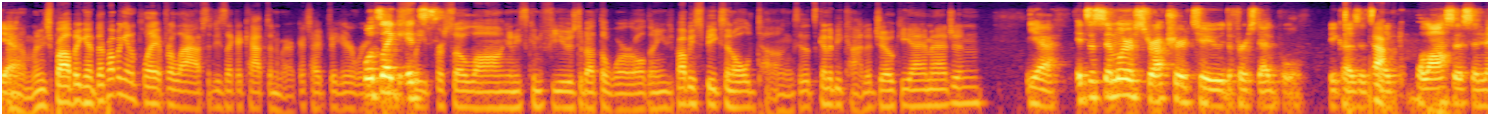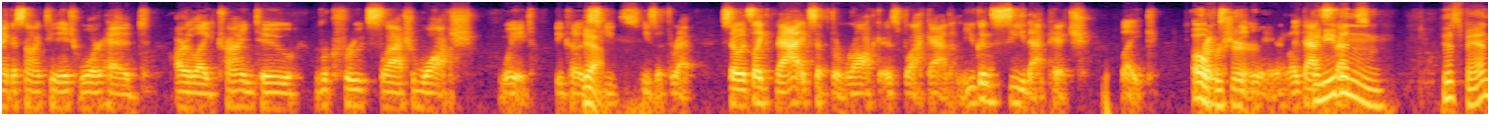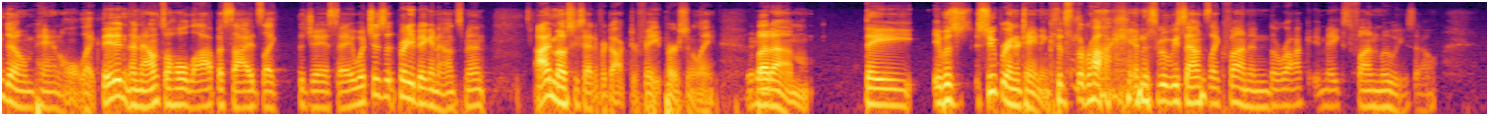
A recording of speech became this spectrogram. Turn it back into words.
yeah. Um, and he's probably gonna they're probably gonna play it for laughs that he's like a Captain America type figure where Well, he's it's like it's- for so long and he's confused about the world and he probably speaks in old tongues. It's gonna be kind of jokey, I imagine. Yeah, it's a similar structure to the first Deadpool because it's Yeah. like Colossus and Negasonic Teenage Warhead are like trying to recruit slash watch Wade because Yeah. he's he's a threat. So it's like that, except The Rock is Black Adam. You can see that pitch, like Oh, for sure. Like that's and even that's- his FanDome panel, like they didn't announce a whole lot besides like the JSA, which is a pretty big announcement. I'm most excited for Doctor Fate personally, Mhm. but um, they it was super entertaining because it's The Rock, and this movie sounds like fun, and The Rock it makes fun movies, so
